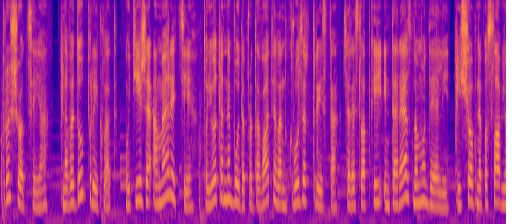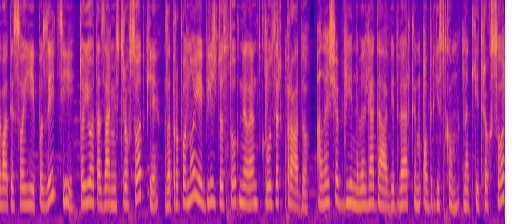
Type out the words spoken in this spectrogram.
Про що це я? Наведу приклад. У тій же Америці Toyota не буде продавати Land Cruiser 300 через слабкий інтерес до моделі, і щоб не послаблювати свої позиції, Toyota замість 300 запропонує більш доступний Land Cruiser Prado. Але щоб він не виглядав відвертим обрізком на тлі 300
